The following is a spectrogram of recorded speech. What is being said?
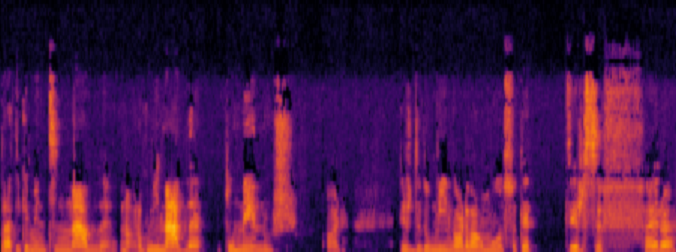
praticamente nada, não, não comi nada, pelo menos, ora, desde domingo, hora do almoço, até terça-feira,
